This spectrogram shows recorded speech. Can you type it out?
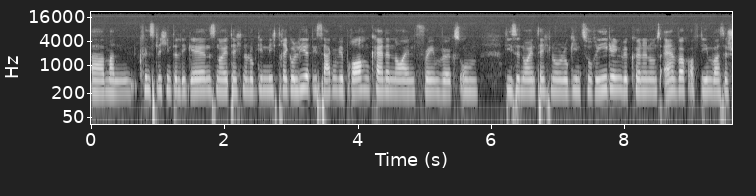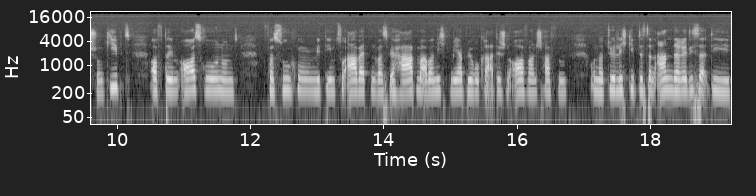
äh, man künstliche Intelligenz, neue Technologien nicht reguliert, die sagen, wir brauchen keine neuen Frameworks, um diese neuen Technologien zu regeln. Wir können uns einfach auf dem, was es schon gibt, auf dem ausruhen und versuchen, mit dem zu arbeiten, was wir haben, aber nicht mehr bürokratischen Aufwand schaffen. Und natürlich gibt es dann andere, die, die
